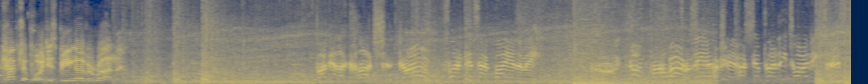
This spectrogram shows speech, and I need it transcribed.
A capture point is being overrun. Bugger the clutch! Go! Flank attack by enemy! No power from the engine! Have you passed your bloody driving test?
